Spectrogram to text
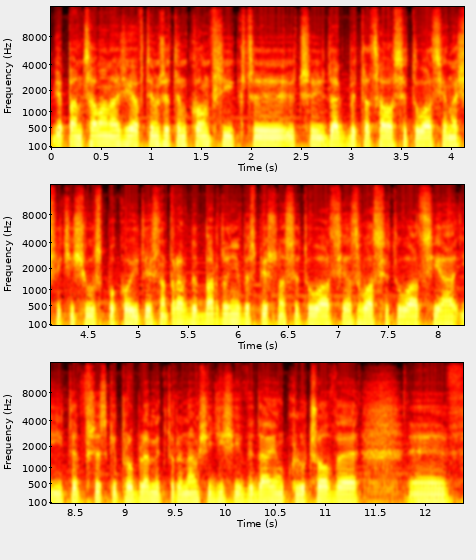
Wie pan, cała nadzieja w tym, że ten konflikt, czy, czy jakby ta cała sytuacja na świecie się uspokoi. To jest naprawdę bardzo niebezpieczna sytuacja, zła sytuacja i te wszystkie problemy, które nam się dzisiaj wydają kluczowe e, w,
